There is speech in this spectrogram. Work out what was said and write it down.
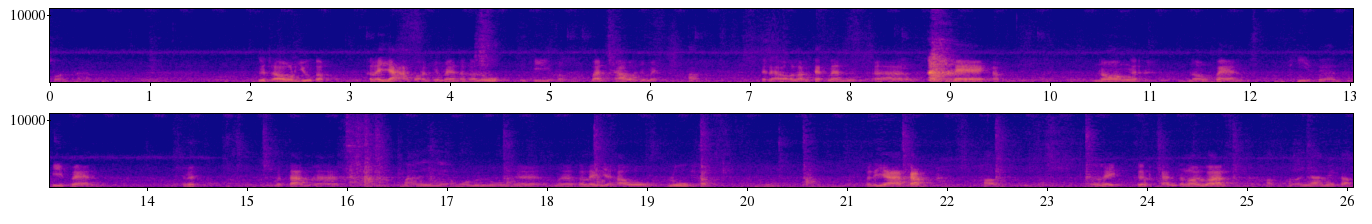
สวนนะครับ คือเราอยู่กับภรรยาก่อนใช่ไหมแล้วก็ลูกอยู่ที่บ้านเช่าใช่ไหมครับแต่แล้วหลังจากนั้นอ่าแม่กับ น้องอะน้องแฟน พี่แฟนครับพี่แฟนใช่ไหมมาตามหา มาได้ยังไงผมก็ไม่รู้เออมาก็เลยจะเอาลูกกับภรรยากลับครับก็เลยเกิดการทะเลาะวิวาทครับภรรยาไม่กลับ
